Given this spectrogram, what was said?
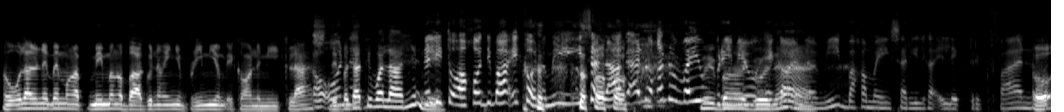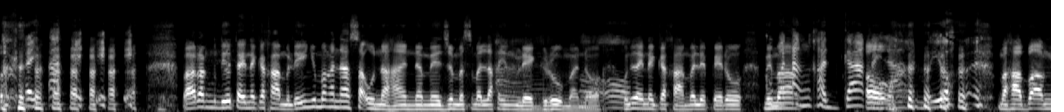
Oo, lalo na may mga, may mga bago na inyong premium economy class. Oo, di ba? na- Dati wala niyan eh. Nalito ako, di ba? Economy, isa lang. Ano, ano ba yung May premium bago na. economy? Baka may sarili ka electric fan. Oo. Kaya, Parang hindi tayo nagkakamali. Yun yung mga nasa unahan na medyo mas malaki yung Ah, legroom, ano? oo. Kung hindi tayo nagkakamali. Pero may kung mga matangkad ka, Oo. kailangan mo yun. mahaba ang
